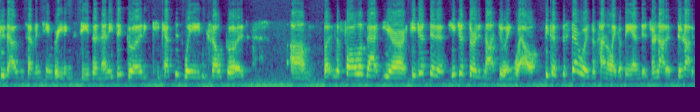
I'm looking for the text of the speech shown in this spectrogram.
2017 breeding season, and he did good. He kept his weight. He felt good. Um, but in the fall of that year, he just didn't. He just started not doing well because the steroids are kind of like a bandage. They're not a. They're not a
